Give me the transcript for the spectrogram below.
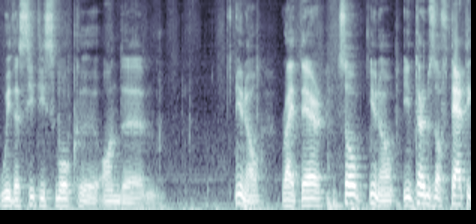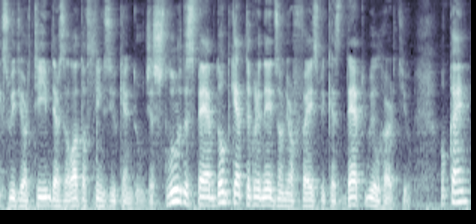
with a CT smoke uh, on the, you know, right there. So, you know, in terms of tactics with your team, there's a lot of things you can do. Just lure the spam, don't get the grenades on your face because that will hurt you. Okay,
